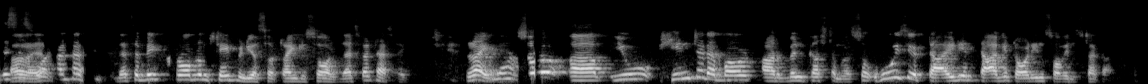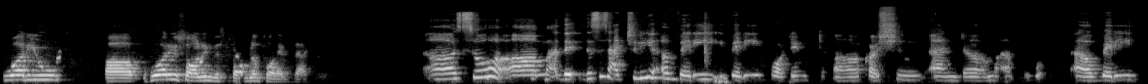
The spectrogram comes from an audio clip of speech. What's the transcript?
this All is right, what that's fantastic. That's a big problem statement you're so trying to solve. That's fantastic. Right. Yeah. So uh, you hinted about urban customers. So who is your ideal target audience of Instacar? Who are you? Uh, who are you solving this problem for exactly? Uh, so um, th- this is actually a very very important uh, question and um, uh, very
